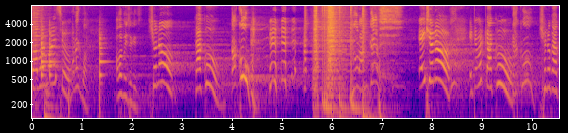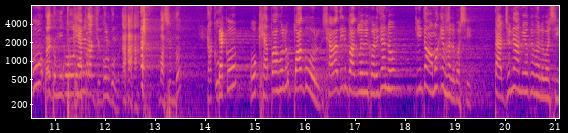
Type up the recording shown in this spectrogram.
কবার মরেছো? অনেকবার। আবার বেঁচে গেছি। শোনো কাকু। কাকু! ইওর আঙ্কেল এই শোনো এটা আমার কাকু। কাকু? শোনো কাকু তাই তো মুখটা ওরকমই লাগছে গোল গোল। বাহ সুন্দর। কাকু? দেখো ও খ্যাপা হলো পাগল। সারাদিন পাগলামি করে জানো? কিন্তু আমাকে ভালোবাসে। তার জন্য আমি ওকে ভালোবাসি।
